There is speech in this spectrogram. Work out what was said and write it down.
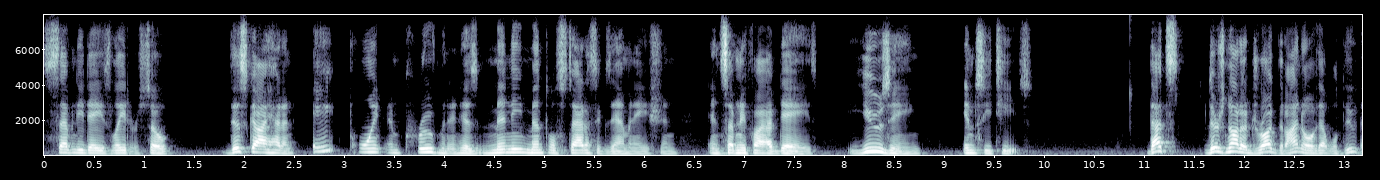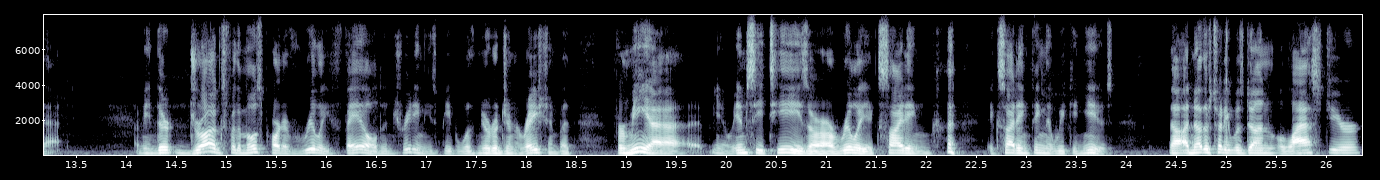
70 days later. So this guy had an eight point improvement in his mini mental status examination in 75 days using MCTs. That's there's not a drug that I know of that will do that. I mean, their drugs for the most part have really failed in treating these people with neurodegeneration. But for me, uh, you know, MCTs are a really exciting, exciting thing that we can use. Now, another study was done last year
